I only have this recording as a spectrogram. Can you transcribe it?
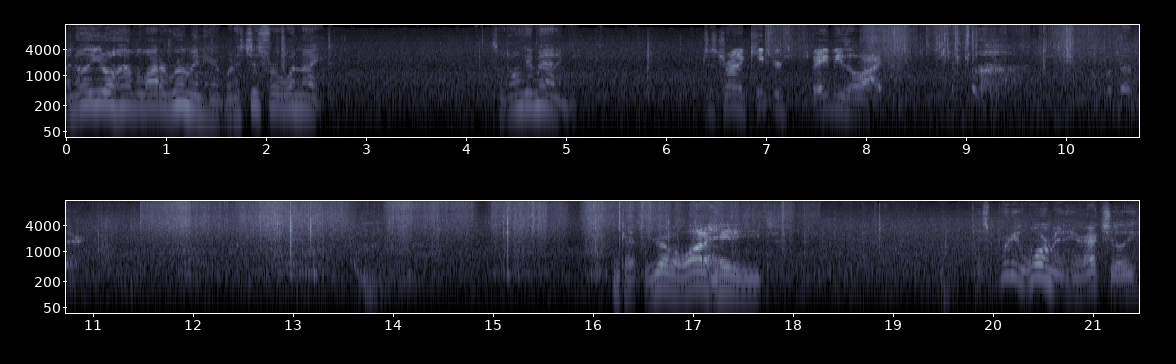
I know you don't have a lot of room in here, but it's just for one night. So don't get mad at me. Just trying to keep your babies alive. Put that there. Okay, so you have a lot of hay to eat. It's pretty warm in here, actually.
